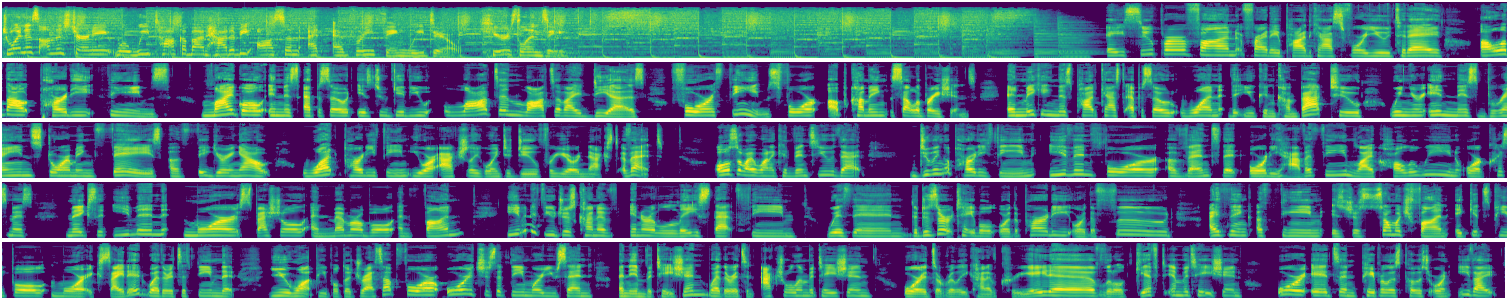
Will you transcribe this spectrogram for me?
Join us on this journey where we talk about how to be awesome at everything we do. Here's Lindsay. A super fun Friday podcast for you today, all about party themes. My goal in this episode is to give you lots and lots of ideas for themes for upcoming celebrations and making this podcast episode one that you can come back to when you're in this brainstorming phase of figuring out what party theme you are actually going to do for your next event. Also, I want to convince you that doing a party theme, even for events that already have a theme like Halloween or Christmas, makes it even more special and memorable and fun. Even if you just kind of interlace that theme within the dessert table or the party or the food, I think a theme is just so much fun. It gets people more excited, whether it's a theme that you want people to dress up for, or it's just a theme where you send an invitation, whether it's an actual invitation or it's a really kind of creative little gift invitation, or it's a paperless post or an evite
